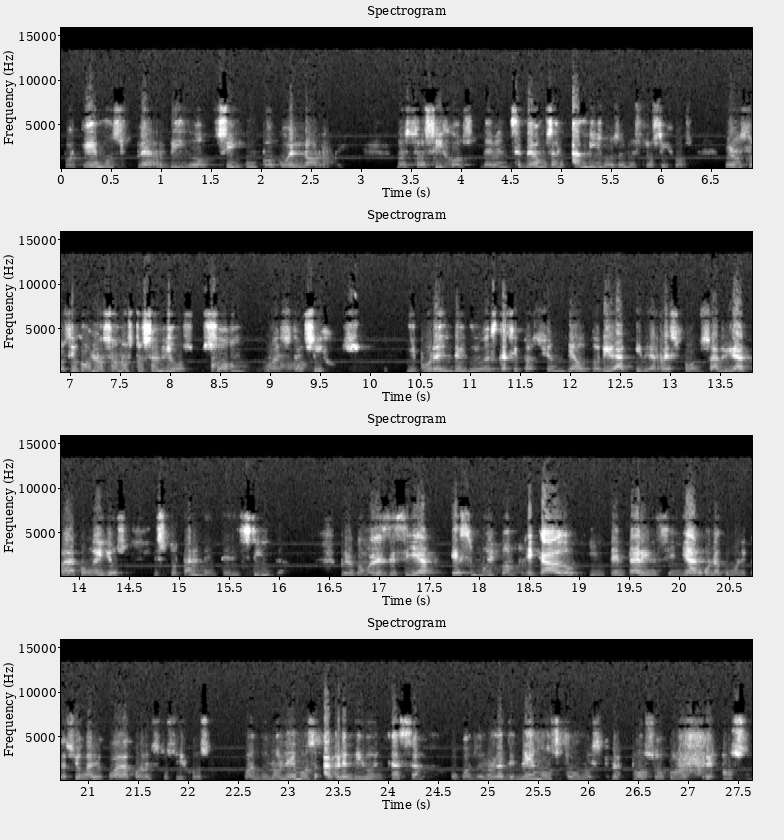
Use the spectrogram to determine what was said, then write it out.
porque hemos perdido, sí, un poco el norte. Nuestros hijos deben debemos ser amigos de nuestros hijos, pero nuestros hijos no son nuestros amigos, son nuestros hijos y por ende nuestra situación de autoridad y de responsabilidad para con ellos es totalmente distinta. Pero como les decía, es muy complicado intentar enseñar una comunicación adecuada con nuestros hijos cuando no la hemos aprendido en casa o cuando no la tenemos con nuestro esposo o con nuestro esposo.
